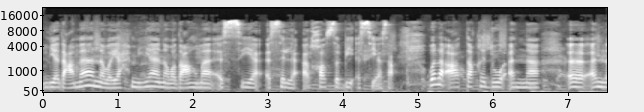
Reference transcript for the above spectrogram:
يدعمان ويحميان وضعهما السلع الخاص بالسياسة. ولا أعتقد أن آه، أن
